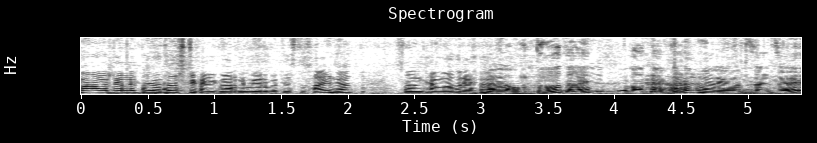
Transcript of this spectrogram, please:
म अब त्यसलाई त्यो जस्टिफाई गर्ने मेरोमा त्यस्तो छैन शङ्का मात्रै हो हुन त हो त है लद्दाखबाट गरेको त साँच्चै है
